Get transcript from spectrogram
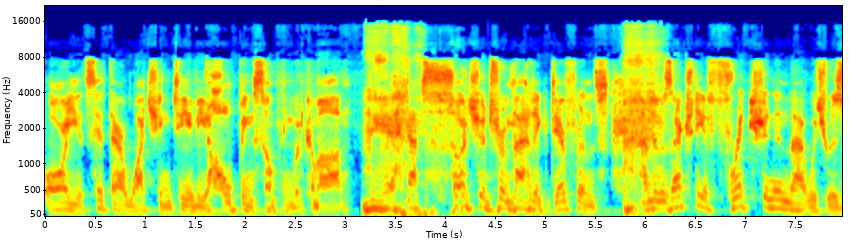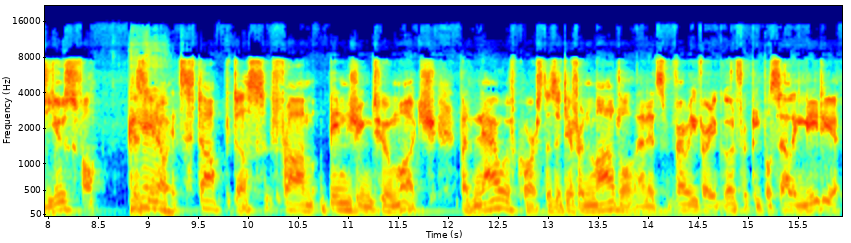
or you'd sit there watching TV hoping something would come on. Yeah. That's such a dramatic difference. And there was actually a friction in that which was useful because yeah. you know it stopped us from binging too much. But now, of course, there's a different model, and it's very, very good for people selling media.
